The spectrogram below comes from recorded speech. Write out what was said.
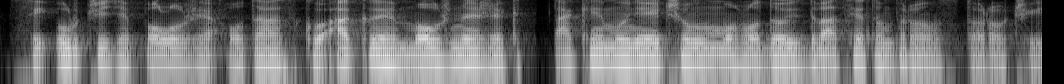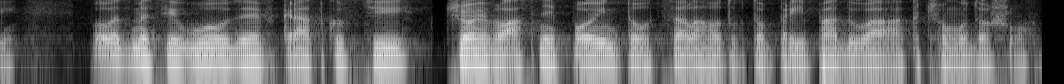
si určite položia otázku, ako je možné, že k takému niečomu mohlo dojsť v 21. storočí. Povedzme si v úvode v krátkosti, čo je vlastne pointou celého tohto prípadu a k čomu došlo.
